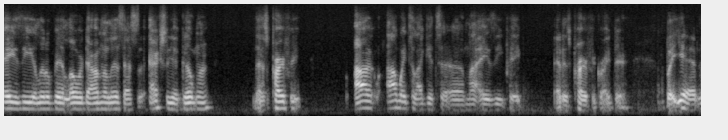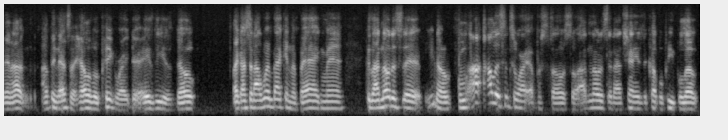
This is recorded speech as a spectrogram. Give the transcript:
Az a little bit lower down the list. That's actually a good one. That's perfect. I I'll wait till I get to uh, my Az pick. That is perfect right there. But yeah, man, I I think that's a hell of a pick right there. Az is dope. Like I said, I went back in the bag, man, because I noticed that you know from I, I listened to our episode, so I noticed that I changed a couple people up.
